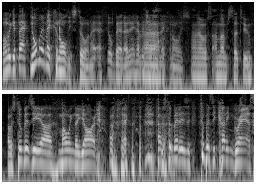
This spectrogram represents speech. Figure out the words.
when we get back, normally I make cannolis, too, and I, I feel bad. I didn't have a chance Uh, to make cannolis. I know. I'm upset, too. I was too busy uh, mowing the yard. I was too busy, too busy cutting grass.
